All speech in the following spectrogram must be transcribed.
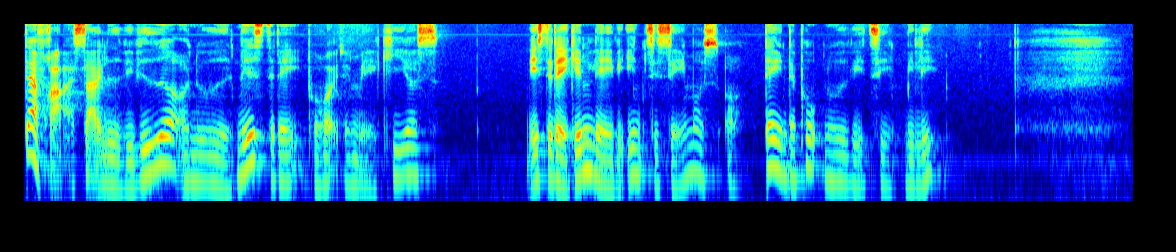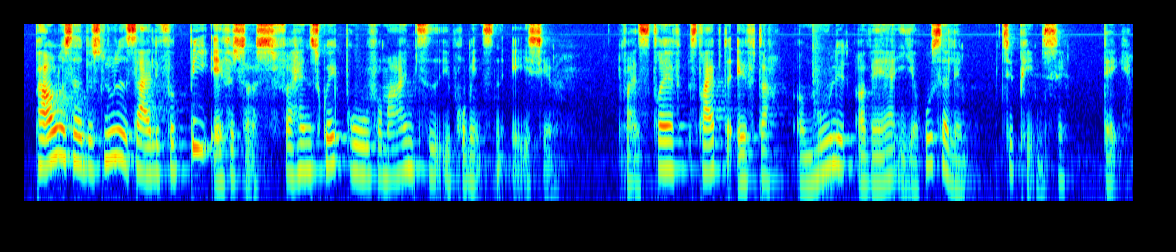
Derfra sejlede vi videre og nåede næste dag på højde med Kios. Næste dag igen lagde vi ind til Samos, og dagen derpå nåede vi til Milet. Paulus havde besluttet at sejle forbi Efesos, for han skulle ikke bruge for meget tid i provinsen Asien. For han stræbte efter om muligt at være i Jerusalem til pinse dag.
